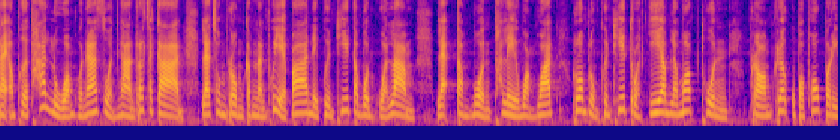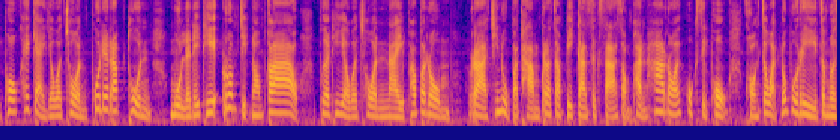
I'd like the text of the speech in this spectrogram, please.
ในอำเภอท่าหลวงหัวหน้าส่วนงานราชการ และชมรมกำนันผู้ใหญ่บ้านในพื้นที่ตำบลหัวลำและตำบลทะเลวังวัด ร่วมลงพื้นที่ตรวจเยี่ยมและมอบทุน พร้อมเครื่องอุปโภคบริโภคให้แก่เยาวชน ผู้ได้รับทุน มูลนิธิร่วมจิตน้อมเกล้าเพื่อที่เยาวชนในพระบรม ราชินูปถัมภ์ประจำปีการศึกษา 2566 ของจังหวัดลบบุรีจำนวน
